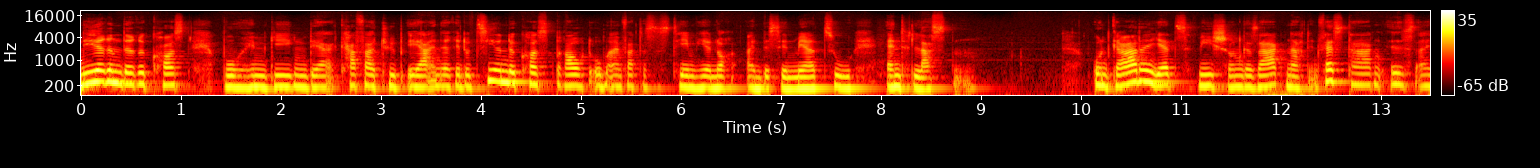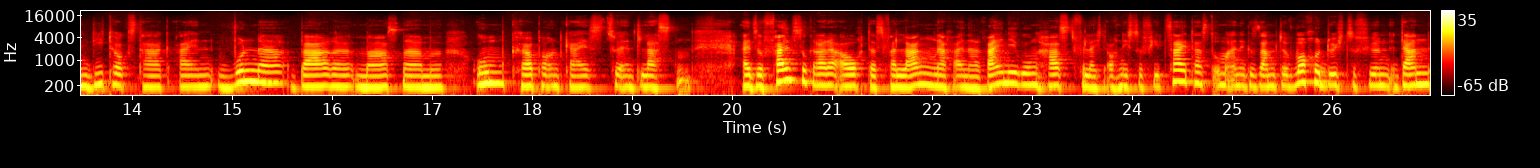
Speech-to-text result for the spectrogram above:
nährendere Kost, wohingegen der Kapha-Typ eher eine reduzierende Kost braucht, um einfach das System hier noch ein bisschen mehr zu entlasten. Und gerade jetzt, wie schon gesagt, nach den Festtagen ist ein Detox-Tag eine wunderbare Maßnahme, um Körper und Geist zu entlasten. Also falls du gerade auch das Verlangen nach einer Reinigung hast, vielleicht auch nicht so viel Zeit hast, um eine gesamte Woche durchzuführen, dann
